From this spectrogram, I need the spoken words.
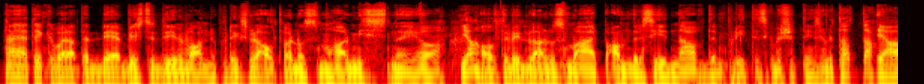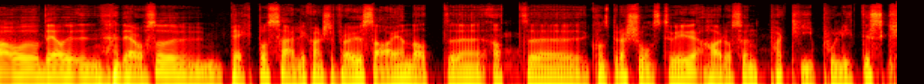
Nei, jeg tenker bare at det, Hvis du driver vanlig politikk, så vil det alltid være noen som har misnøye, og Ja. alltid vil være noen som er på andre siden av den politiske beslutningen som blir tatt. da. Ja, og det, det er også pekt på, særlig kanskje fra USA igjen, da, at, eh, at eh, konspirasjonsteorier har også en partipolitisk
